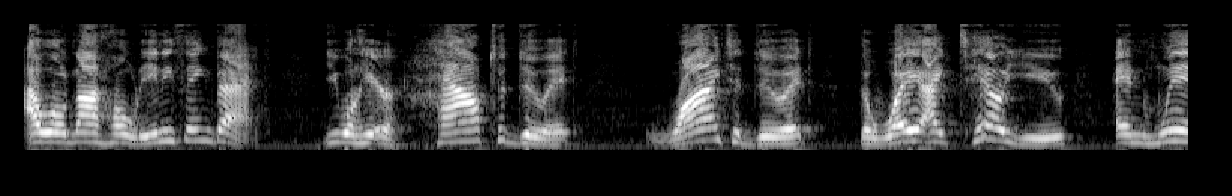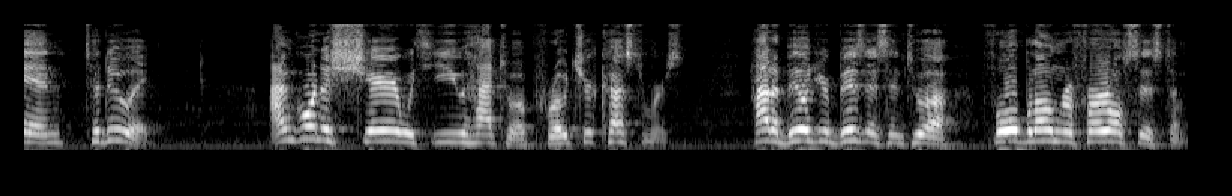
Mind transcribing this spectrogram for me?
I will not hold anything back. You will hear how to do it, why to do it, the way I tell you, and when to do it. I'm going to share with you how to approach your customers, how to build your business into a full blown referral system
